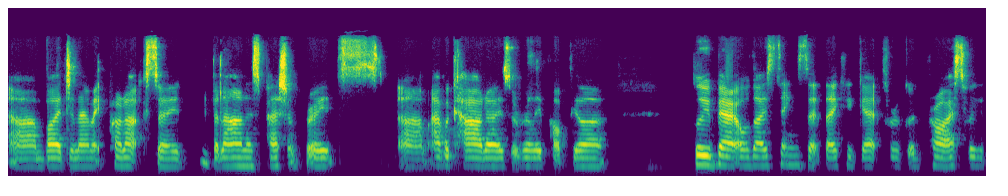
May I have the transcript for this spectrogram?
um, biodynamic products. So bananas, passion fruits, um, avocados are really popular. Blueberry, all those things that they could get for a good price. We got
